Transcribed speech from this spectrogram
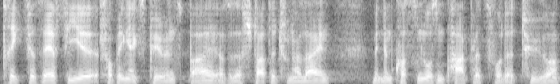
trägt für sehr viel Shopping Experience bei. Also das startet schon allein mit einem kostenlosen Parkplatz vor der Tür.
